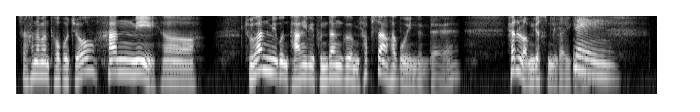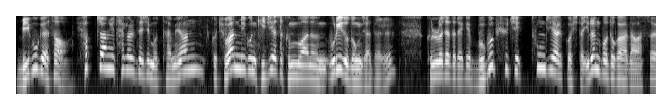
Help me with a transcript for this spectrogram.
자 하나만 더 보죠. 한미 어, 주한미군 방위비 분담금 협상하고 있는데 해를 넘겼습니다 이게. 네. 미국에서 협정이 타결되지 못하면 그 주한미군 기지에서 근무하는 우리 노동자들 근로자들에게 무급 휴직 통지할 것이다. 이런 보도가 나왔어요.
